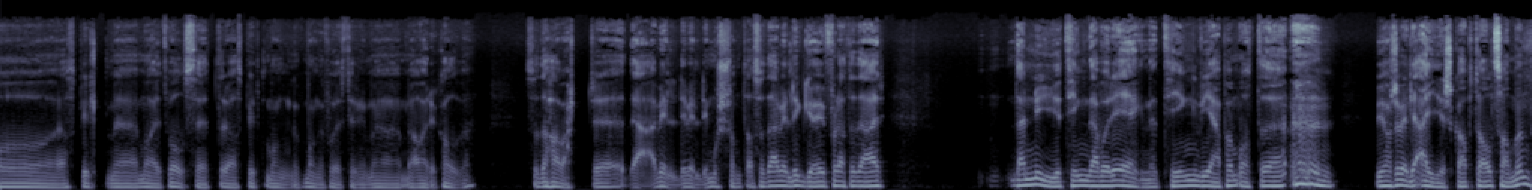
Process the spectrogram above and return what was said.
Og jeg har spilt med Marit Voldsæter, jeg har spilt mange, mange forestillinger med, med Are Kalve. Så det har vært eh, Det er veldig, veldig morsomt. Altså, det er veldig gøy, for det er det er nye ting, det er våre egne ting. Vi er på en måte Vi har så veldig eierskap til alt sammen.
